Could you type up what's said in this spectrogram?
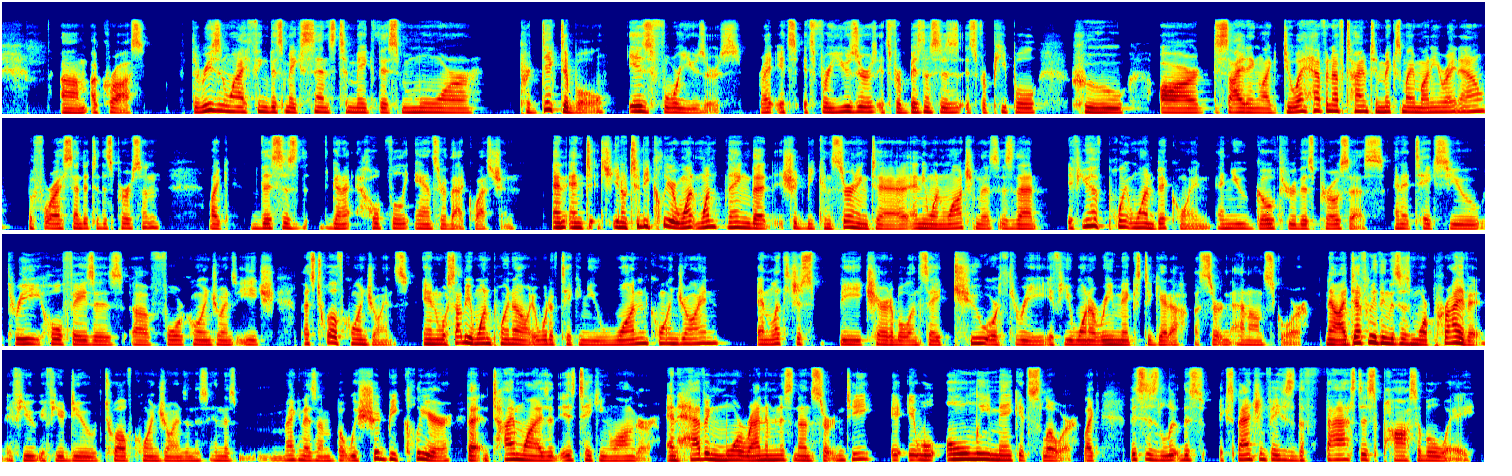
um, across. The reason why i think this makes sense to make this more predictable is for users right? It's it's for users it's for businesses it's for people who are deciding like do i have enough time to mix my money right now before i send it to this person like this is going to hopefully answer that question. And and to, you know to be clear one one thing that should be concerning to anyone watching this is that if you have 0.1 bitcoin and you go through this process and it takes you three whole phases of four coin joins each that's 12 coin joins. In wasabi 1.0 it would have taken you one coin join and let's just be charitable and say two or three if you want to remix to get a, a certain anon score. Now i definitely think this is more private if you if you do 12 coin joins in this in this mechanism but we should be clear that time wise it is taking longer. And having more randomness and uncertainty it, it will only make it slower. Like this is this expansion phase is the fastest possible way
